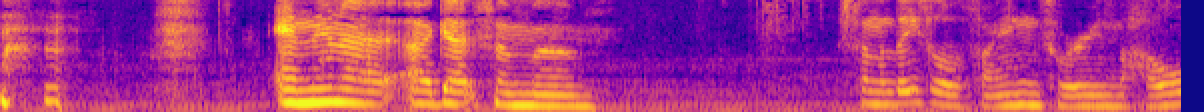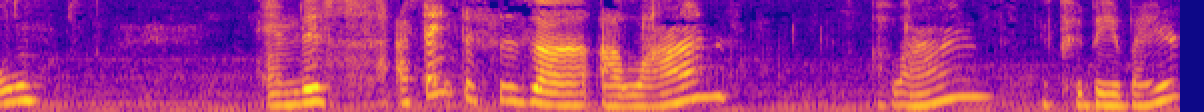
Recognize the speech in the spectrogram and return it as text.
and then I, I got some, um, some of these little things were in the hole. And this, I think this is a, a lion. A lion? It could be a bear.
